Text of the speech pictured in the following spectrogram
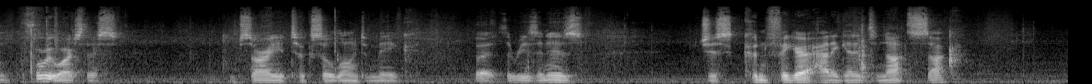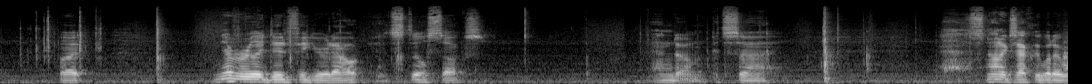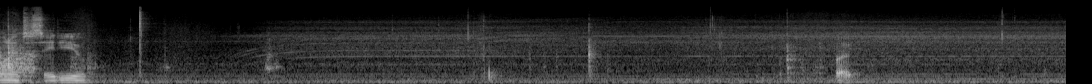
Um, before we watch this, I'm sorry it took so long to make, but the reason is just couldn't figure out how to get it to not suck. But never really did figure it out. It still sucks. And um, it's uh, it's not exactly what I wanted to say to you. But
